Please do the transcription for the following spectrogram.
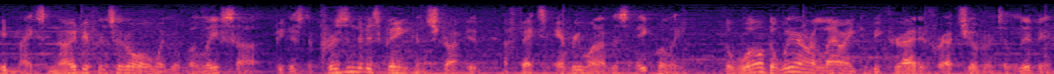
It makes no difference at all what your beliefs are, because the prison that is being constructed affects every one of us equally. The world that we are allowing to be created for our children to live in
